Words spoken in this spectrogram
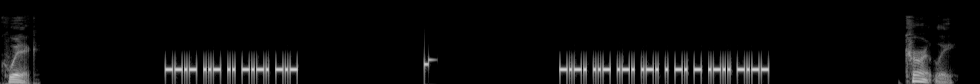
Quick. Currently.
